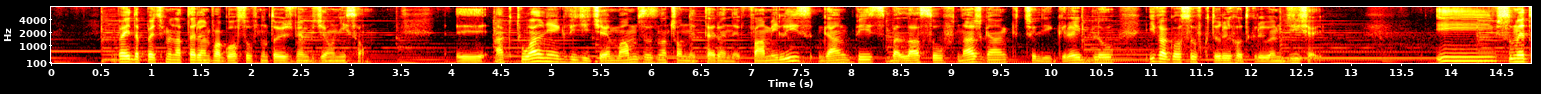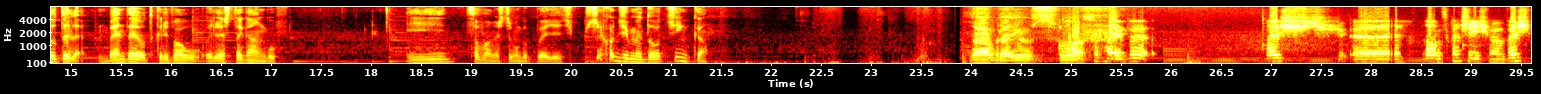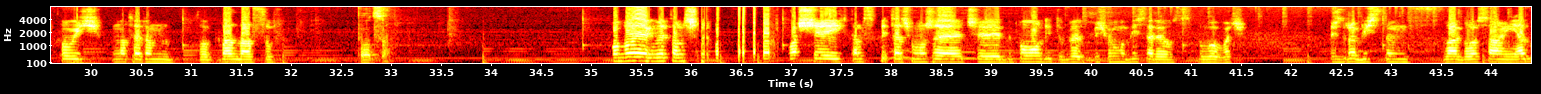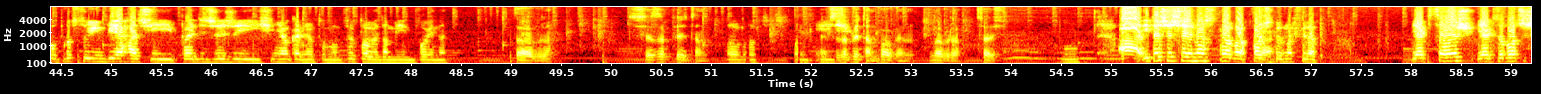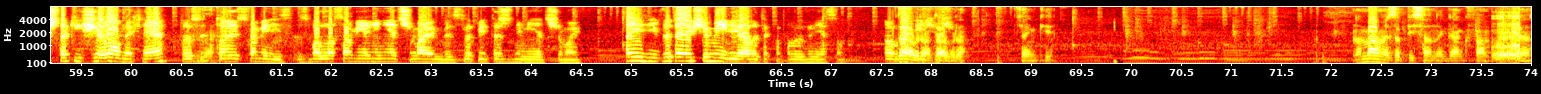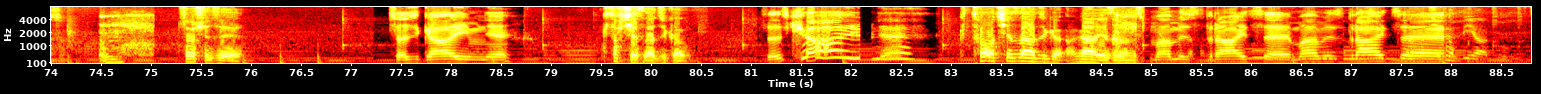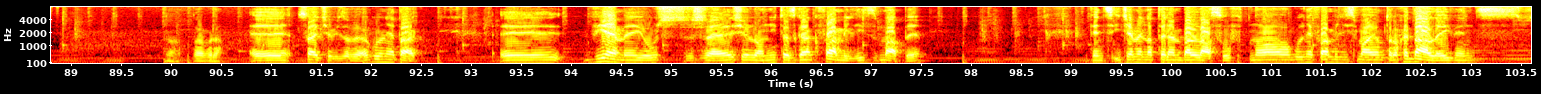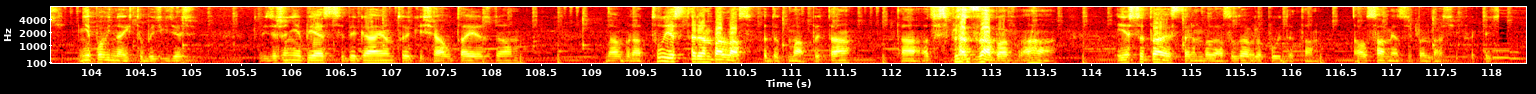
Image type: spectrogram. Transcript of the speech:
Wejdę powiedzmy na teren Wagosów, no to już wiem gdzie oni są. Y, Aktualnie, jak widzicie, mam zaznaczone tereny Families, Gang Beasts, Ballasów, nasz gang, czyli Grey Blue i Wagosów, których odkryłem dzisiaj. I w sumie to tyle. Będę odkrywał resztę gangów. I co wam jeszcze mogę powiedzieć? Przechodzimy do odcinka. Dobra, już. Dobra, słuchaj, wy... Weź... E... Dobra, skończyliśmy. Weź pójdź na teren do Ballasów. Po co? No bo jakby tam trzeba właśnie ich tam spytać może, czy by pomogli, to by, byśmy mogli serio spróbować coś zrobić z tym flagosami, albo po prostu im wjechać i powiedzieć, że jeżeli się nie ogarnią, to wypowiadamy im wojnę. Dobra. Się zapytam. Dobra, to tam Znaczy idź. zapytam, powiem. Dobra, cześć. A, i też jeszcze jedna sprawa, chodź No. tu na chwilę. Jak coś, jak zobaczysz takich zielonych, nie? To jest, No. to jest familii. Z z ballasami oni nie trzymają, więc lepiej też z nimi nie trzymaj. Oni wydają się mili, ale tak naprawdę nie są. Dobra, idź już. dobra. Dzięki. No mamy zapisany gang fam. O Jezu. Co się dzieje? Zaćgaj mnie! Kto cię zadźgał? Zaćgaj mnie! Kto cię zadźgał? A Jezu, on jest... Mamy zdrajcę, mamy zdrajcę! No, dobra. Yy, słuchajcie widzowie, ogólnie tak. Yy, wiemy już, że zieloni to jest gang family z mapy. Więc idziemy na teren ballasów. No ogólnie families mają trochę dalej, więc nie powinno ich tu być gdzieś. Widzę, że niebiescy biegają, tu jakieś auta jeżdżą. Dobra, tu jest teren ballasów według mapy, ta? Ta, a to jest plac zabaw, aha. I jeszcze to jest teren ballasów, dobra, pójdę tam. O, sam jacyś ballasi faktycznie.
